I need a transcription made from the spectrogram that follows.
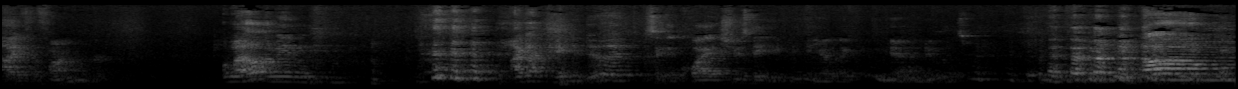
I Like for fun? Well, I mean, I got paid to do it. It's like a quiet Tuesday evening, and you're like, "Hmm, yeah, I knew this. Um,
